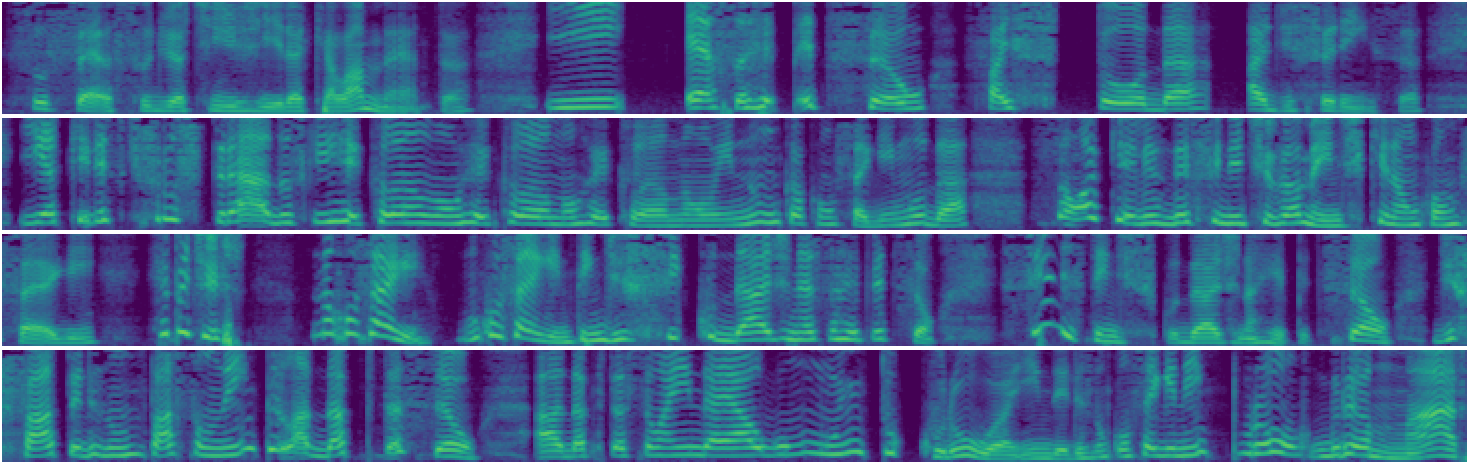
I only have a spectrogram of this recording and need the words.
sucesso de atingir aquela meta. E essa repetição faz toda a diferença. E aqueles que frustrados que reclamam, reclamam, reclamam e nunca conseguem mudar, são aqueles definitivamente que não conseguem repetir. Não conseguem, não conseguem, tem dificuldade nessa repetição. Se eles têm dificuldade na repetição, de fato eles não passam nem pela adaptação. A adaptação ainda é algo muito cru ainda, eles não conseguem nem programar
